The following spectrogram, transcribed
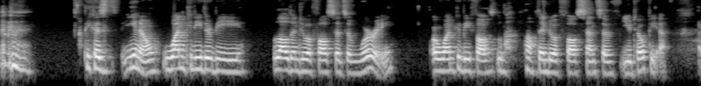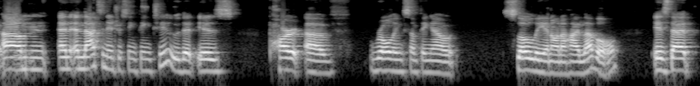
because you know one could either be lulled into a false sense of worry, or one could be false, lulled into a false sense of utopia. Um, and and that's an interesting thing too. That is part of rolling something out slowly and on a high level. Is that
